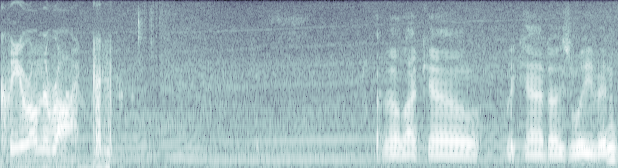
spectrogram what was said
Clear on the right. I don't like how Ricardo's weaving.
